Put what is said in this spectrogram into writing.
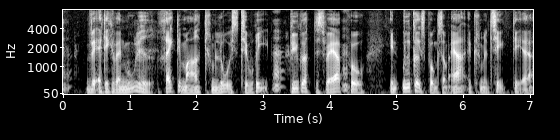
ja. at det kan være en mulighed. Rigtig meget kriminologisk teori ja. bygger desværre ja. på en udgangspunkt, som er, at kriminalitet, det er,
